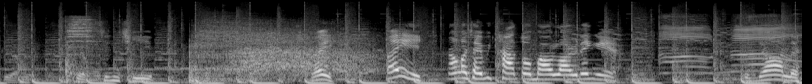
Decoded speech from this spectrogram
เกือบเกือบสิ้นชีพ เฮ้ย เฮ้ย น้องก็ใช้วิชาตัวเบาลอยได้ไง สุดยอดเลย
